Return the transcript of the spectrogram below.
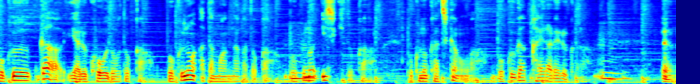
僕がやる行動とか僕の頭の中とかうん。僕の意識とか、僕の価値観は僕が変えられるから、うん。うん、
